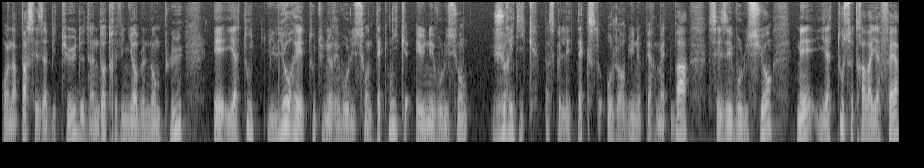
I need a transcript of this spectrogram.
on n'a pas ces habitudes, dans d'autres vignobles non plus, et il y, il y aurait toute une révolution technique et une évolution juridique, parce que les textes aujourd'hui ne permettent pas ces évolutions, mais il y a tout ce travail à faire,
